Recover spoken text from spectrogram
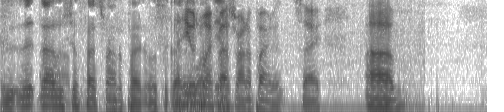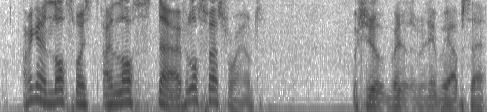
That was your first round opponent, was the guy? he was won, my yeah? first round opponent. So, um, I think I lost my, I lost no, I've lost first round, which is a little bit be upset.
